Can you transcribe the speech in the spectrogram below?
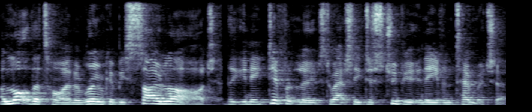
A lot of the time, a room can be so large that you need different loops to actually distribute an even temperature.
